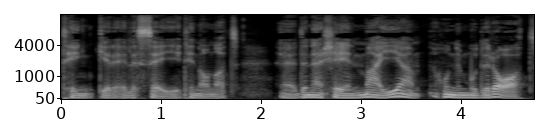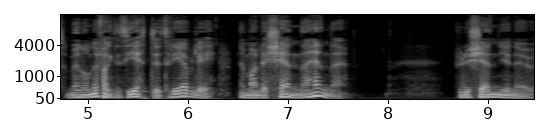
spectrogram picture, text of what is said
tänker eller säger till någon att Eh, den här tjejen Maja, hon är moderat, men hon är faktiskt jättetrevlig när man lär känna henne. För du känner ju nu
